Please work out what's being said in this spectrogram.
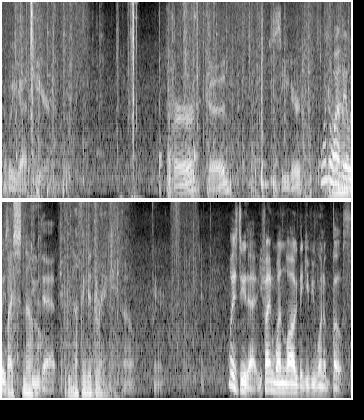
What do we got here? Fur, good. Cedar. I wonder why they always by snow. do that. Nothing to drink. Always do that. You find one log, they give you one of both.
